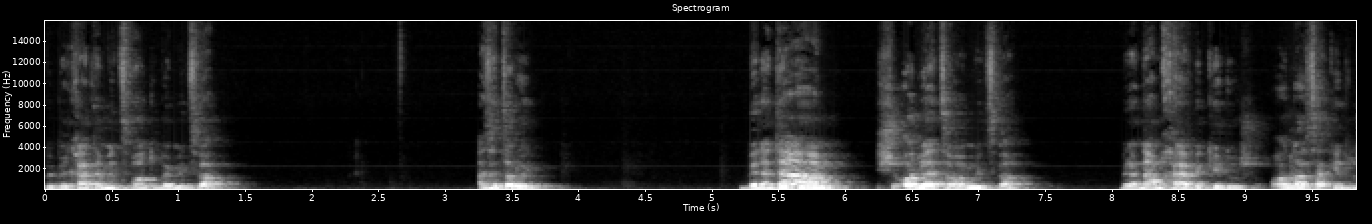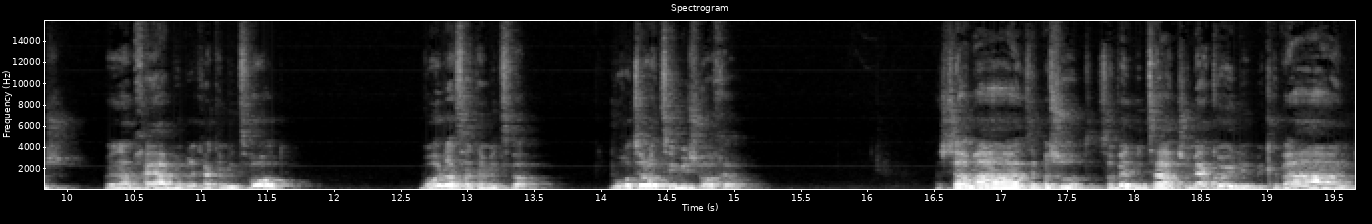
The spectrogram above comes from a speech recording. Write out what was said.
בברכת המצוות או במצווה, אז זה תלוי. בן אדם שעוד לא יצא במצווה, בן אדם חייב בקידוש, עוד לא עשה קידוש. בן אדם חייב בברכת המצוות ועוד לא עשה את המצווה, והוא רוצה להוציא מישהו אחר. שמה זה פשוט, זה עובד מצד שומע כהנים, מכיוון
